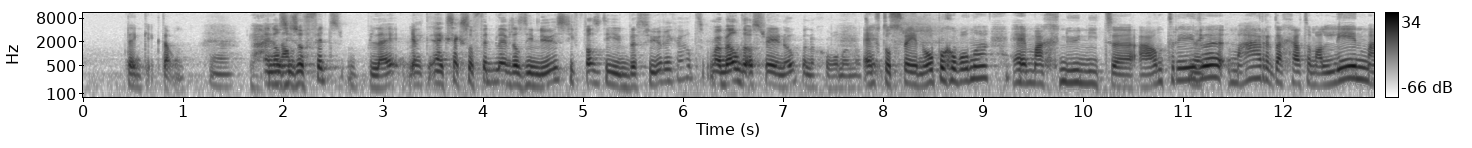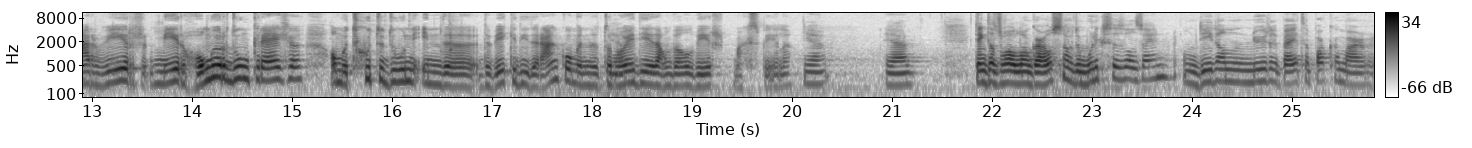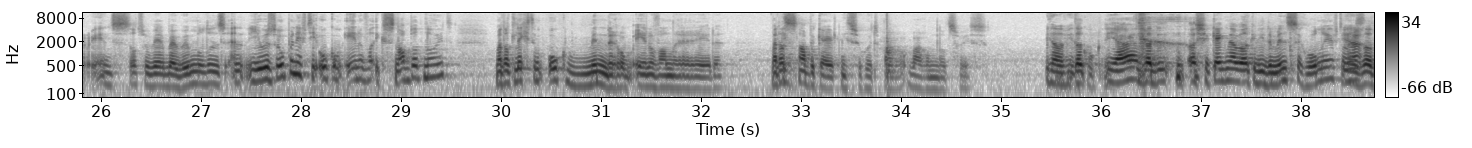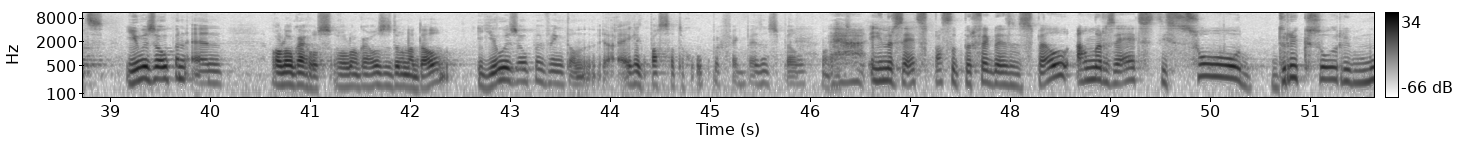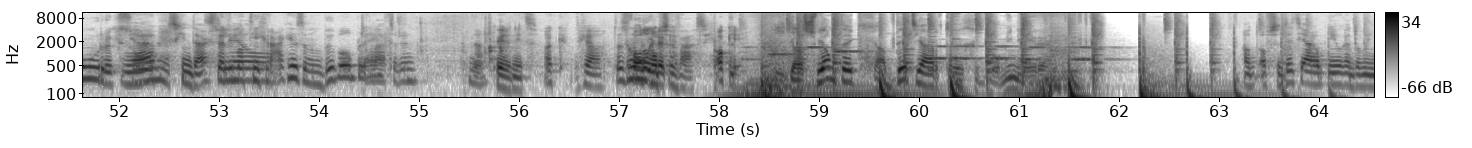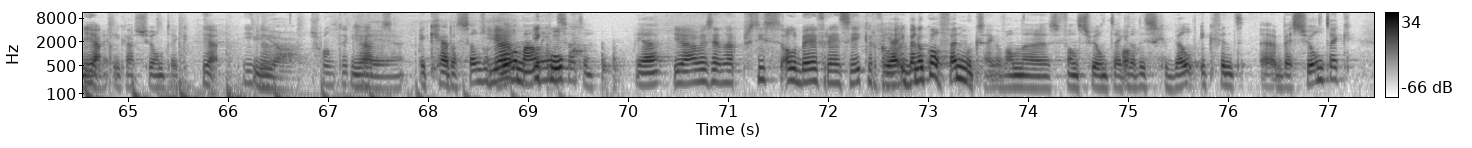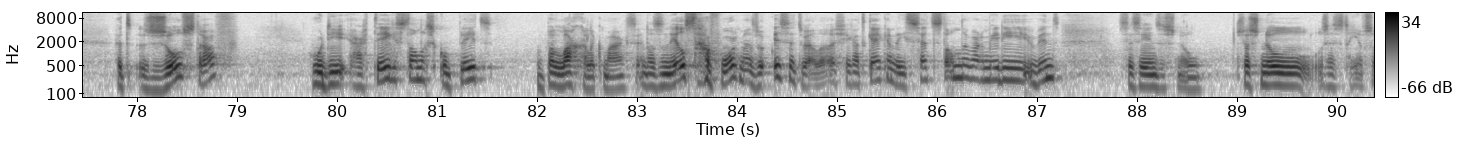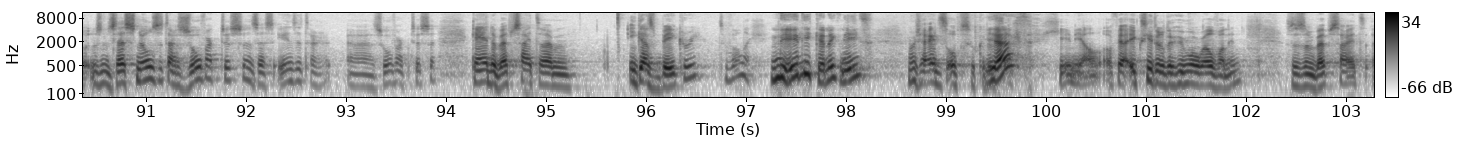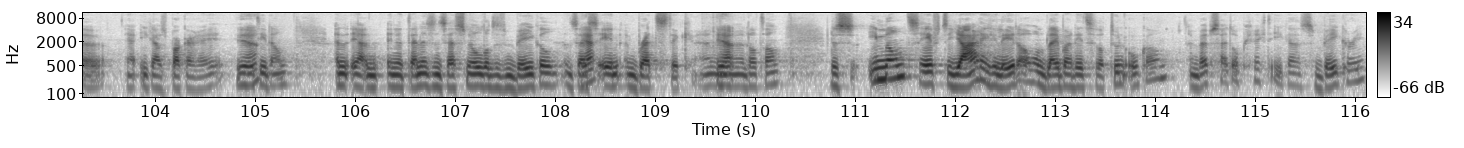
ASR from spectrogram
denk ik dan. Ja. En als hij zo fit blijft, ik zeg zo fit blijft als hij nu is, die pas die blessure gehad, maar wel de Australian Open nog gewonnen. Hij heeft Australian Open gewonnen. Hij mag nu niet eh, aantreden, maar dat gaat hem alleen maar weer meer honger doen krijgen om het goed te doen in de, de weken die eraan komen en de toernooien die hij dan wel weer mag spelen. Ja. ja. Ik denk dat Roland Garros nog de moeilijkste zal zijn, om die dan nu erbij te pakken. Maar eens dat we weer bij Wimbledon zijn. En US Open heeft hij ook om een of andere... Ik snap dat nooit, maar dat ligt hem ook minder om een of andere reden. Maar dat snap ik eigenlijk niet zo goed waar- waarom dat zo is. Ja, dat weet Dat, ik ook niet. ja, dat is- als je kijkt naar welke die de minste gewonnen heeft, dan Ja. is dat US Open en Roland Garros. Roland Garros is door Nadal. US Open vind ik dan... Ja, eigenlijk past dat toch ook perfect bij zijn spel. Ja, enerzijds past het perfect bij zijn spel. Anderzijds, het is zo druk, zo rumoerig. Zo... Ja, misschien daar Het is wel iemand die graag in zijn bubbel te blijft. laten doen. Ja. Ik weet het niet. Oké, ja, dat is Gewoon een observatie. Oké. Iga Swiatek gaat dit jaar terug domineren. Of ze dit jaar opnieuw gaat domineren. Ja. Ik ga Swiatek. Ja, Iga Ja. Swiatek Ja, gaat. ja. Ik ga dat zelfs ook Ja, helemaal ik niet ook. zetten. Ja. Ja, wij zijn daar precies allebei vrij zeker van. ja, ik ben ook wel fan, moet ik zeggen, van, eh van Swiatek. Dat is geweldig. Ik vind eh, bij Swiatek het zo straf hoe die haar tegenstanders compleet belachelijk maakt. En dat is een heel straf woord, maar zo is het wel. Hè. Als je gaat kijken naar die setstanden waarmee die wint, 6-1, 6-0. 6-0, 6-3 of zo. Dus een 6-0 zit daar zo vaak tussen, een 6-1 zit daar eh, zo vaak tussen. Ken je de website ehm, Iga's Bakery, toevallig. Nee, die ken ik niet. Moet eigenlijk eens opzoeken. Dat Ja? is echt geniaal. Of ja, ik zie er de humor wel van in. Dus het is een website, eh ja, Iga's Bakkerij Ja. heet die dan. En ja, in het tennis een 6-0, dat is een bagel. Een 6-1, een breadstick. Hè, Ja. dat dan. Dus iemand heeft jaren geleden al, want blijkbaar deed ze dat toen ook al, een website opgericht, Iga's Bakery,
